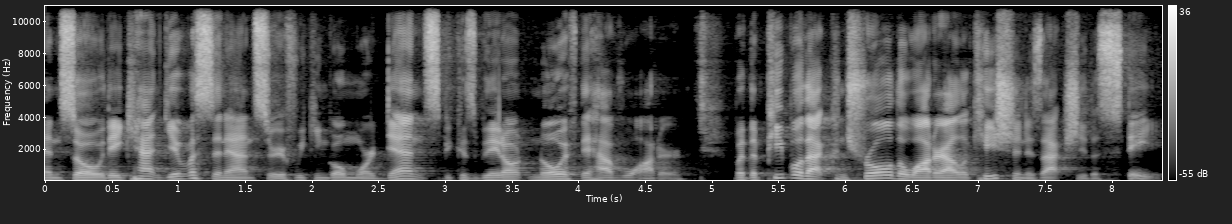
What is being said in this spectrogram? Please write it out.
and so they can't give us an answer if we can go more dense because they don't know if they have water. But the people that control the water allocation is actually the state.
